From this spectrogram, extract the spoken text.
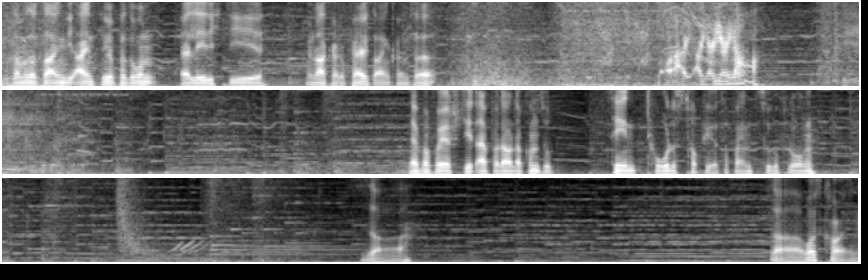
Jetzt haben wir sozusagen die einzige Person erledigt, die Naka gefährlich sein könnte ja, ja, ja, ja. Einfach vorher steht einfach da und da kommen so zehn Todestop hier ist auf einen zugeflogen. So. So, wo ist Corin?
